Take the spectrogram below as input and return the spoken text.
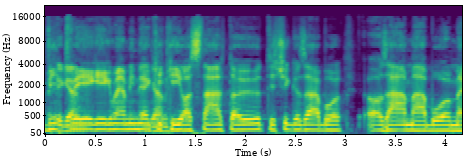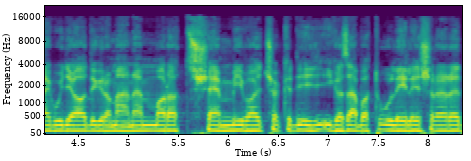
vitt Igen. végig, mert mindenki Igen. kihasználta őt, és igazából az álmából meg ugye addigra már nem maradt semmi, vagy csak igazából túlélésre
